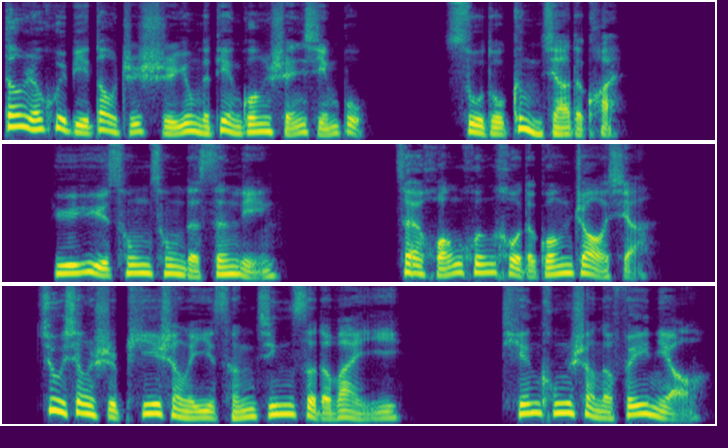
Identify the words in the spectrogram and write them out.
当然会比道直使用的电光神行步速度更加的快。郁郁葱葱的森林，在黄昏后的光照下。就像是披上了一层金色的外衣，天空上的飞鸟，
